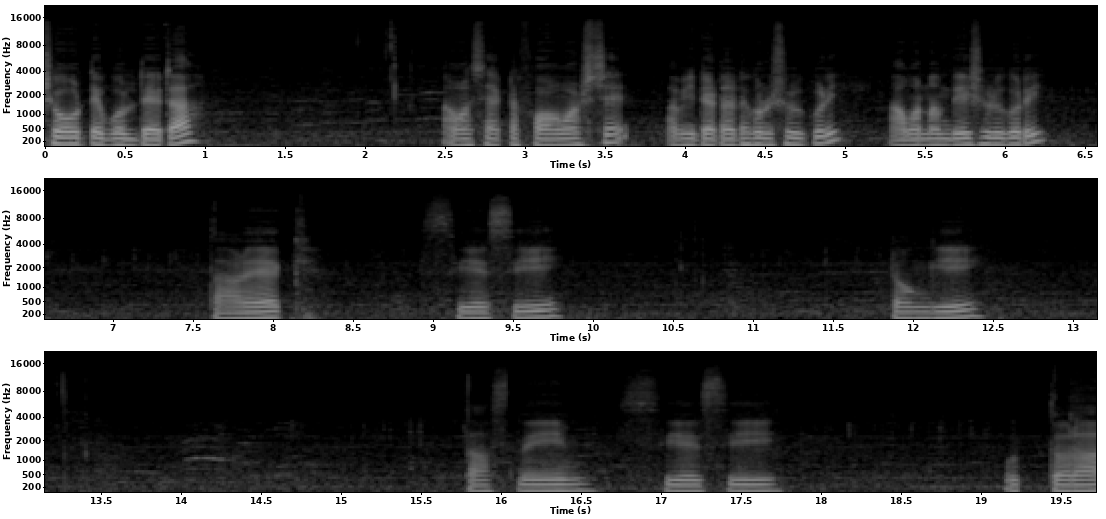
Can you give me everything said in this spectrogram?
show table data আমার সাথে একটা ফর্ম আসছে। আমি ডেটা ঢুকানো শুরু করি। আমার নাম দিয়ে শুরু করি। Tareq CSE Tongi, Tasnim CSE Uttara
